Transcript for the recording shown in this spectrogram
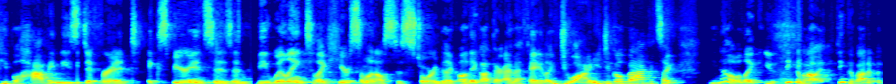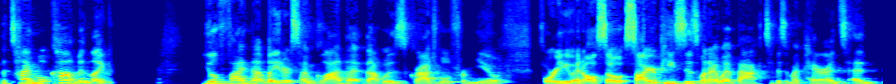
people having these different experiences and be willing to like hear someone else's story and be like, oh, they got their MFA. Like, do I need to go back? It's like, you know, like you think about it, think about it, but the time will come and like you'll find that later. So I'm glad that that was gradual from you for you. And also saw your pieces when I went back to visit my parents and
